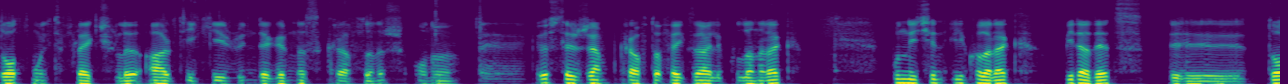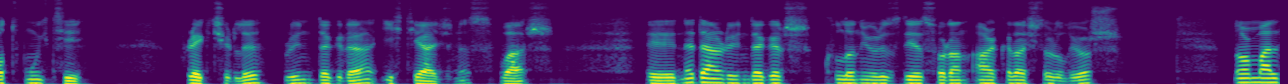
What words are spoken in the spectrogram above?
dot multifracture'lı artı 2 Rundagger nasıl craftlanır onu e, göstereceğim Craft of Exile'i kullanarak. Bunun için ilk olarak bir adet e, dot multi Fracture'lı Rune Dagger'a ihtiyacınız var. Ee, neden Rune Dagger kullanıyoruz diye soran arkadaşlar oluyor. Normal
